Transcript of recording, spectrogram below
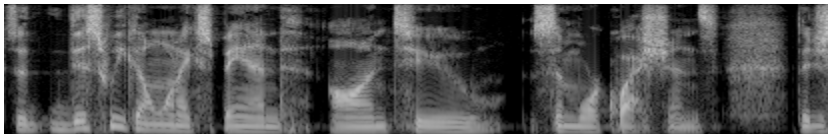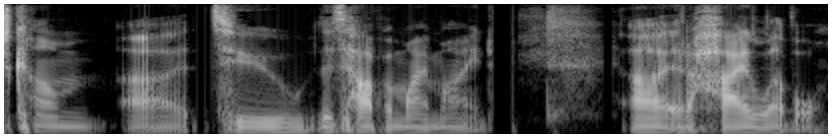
So this week, I want to expand on to some more questions that just come uh, to the top of my mind uh, at a high level.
